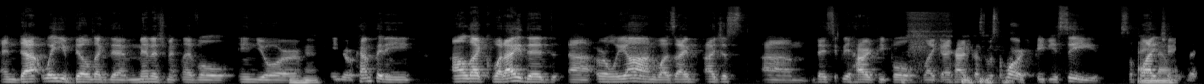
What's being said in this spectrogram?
And that way you build like the management level in your mm-hmm. in your company. Unlike what i did uh, early on was i i just um, basically hired people like i hired customer support ppc supply chain like,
